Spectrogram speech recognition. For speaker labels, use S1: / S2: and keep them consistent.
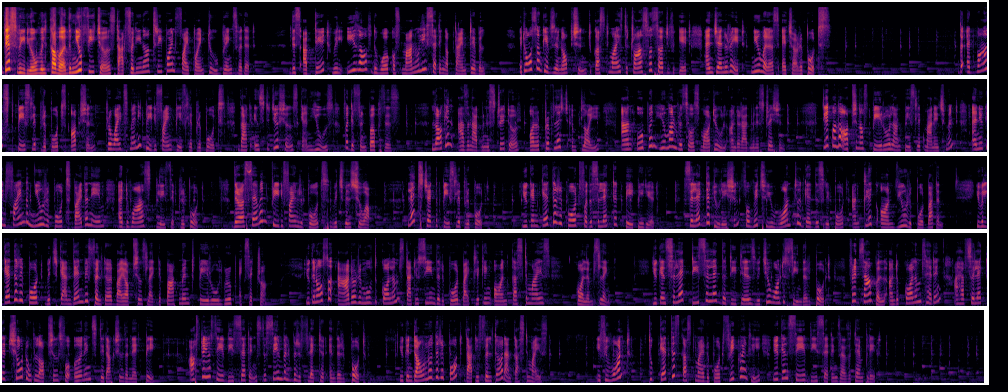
S1: This video will cover the new features that Fedena 3.5.2 brings with it. This update will ease off the work of manually setting up timetable. It also gives you an option to customize the transfer certificate and generate numerous HR reports. The Advanced Payslip Reports option provides many predefined payslip reports that institutions can use for different purposes. Log in as an administrator or a privileged employee and open Human Resource module under Administration. Click on the option of Payroll and Payslip Management and you can find the new reports by the name Advanced Payslip Report. There are seven predefined reports which will show up. Let's check the payslip report. You can get the report for the selected pay period. Select the duration for which you want to get this report and click on View Report button. You will get the report which can then be filtered by options like department, payroll group, etc. You can also add or remove the columns that you see in the report by clicking on Customize Columns link. You can select deselect the details which you want to see in the report. For example, under columns heading, I have selected show total options for earnings, deductions and net pay. After you save these settings, the same will be reflected in the report. You can download the report that you filtered and customized. If you want to get this customized report frequently, you can save these settings as a template.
